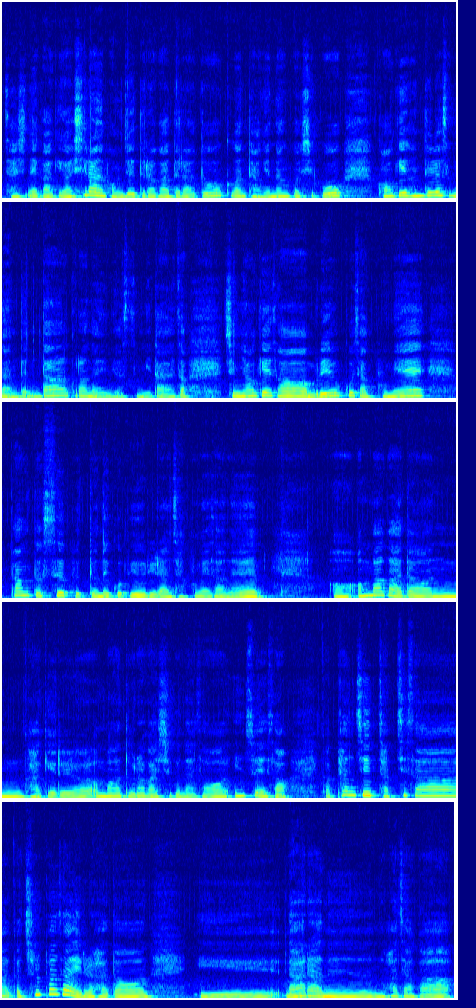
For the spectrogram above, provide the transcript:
자신의 가게가 싫어하는 범죄에 들어가더라도 그건 당연한 것이고 거기에 흔들려서는 안 된다 그런 의미였습니다. 그래서 지금 여기에서 무레요코 작품의 팡토스 부토 네코 비올이라는 작품에서는 어, 엄마가 하던 가게를 엄마가 돌아가시고 나서 인수해서 그러니까 편집 잡지사 그러니까 출판사 일을 하던 이 나라는 화자가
